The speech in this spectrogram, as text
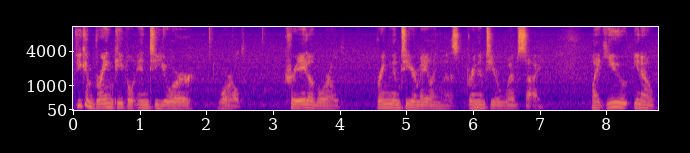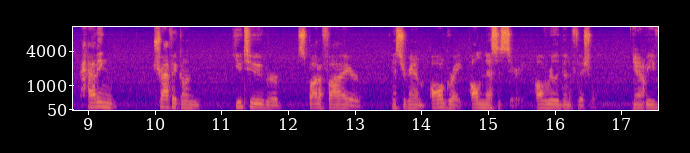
if you can bring people into your world create a world bring them to your mailing list bring them to your website like you you know having traffic on youtube or spotify or instagram all great all necessary all really beneficial. Yeah, but you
